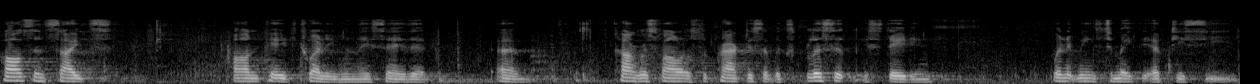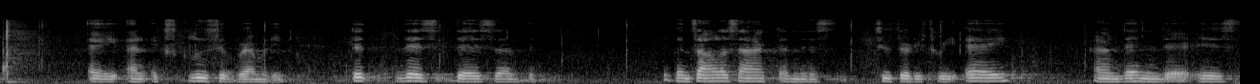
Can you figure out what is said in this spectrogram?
Carlson cites on page 20 when they say that um, Congress follows the practice of explicitly stating when it means to make the FTC a, an exclusive remedy. There's, there's uh, the, the Gonzales Act and there's 233A, and then there is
